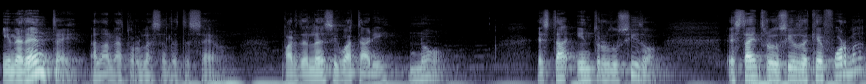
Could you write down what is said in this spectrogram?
inherente a la naturaleza del deseo. Para Deleuze y Guattari, no. Está introducido. ¿Está introducido de qué forma?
